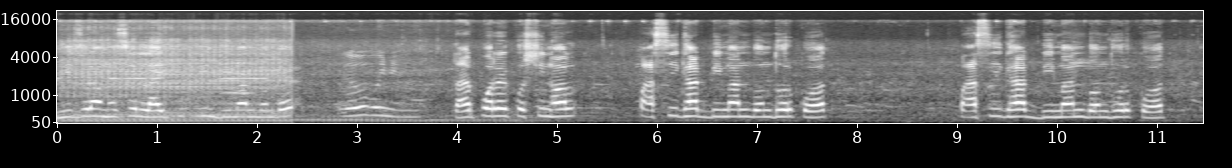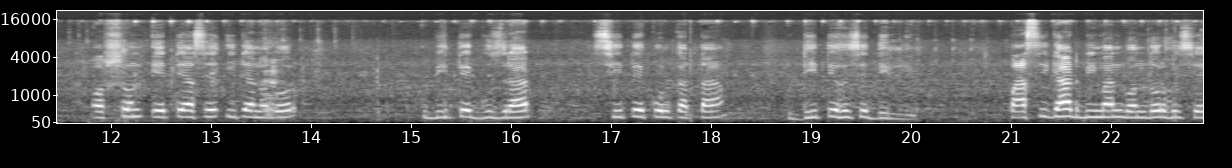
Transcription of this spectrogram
মিজোরাম হচ্ছে লাইপু ইন বিমানবন্দর। তারপরের কোশ্চিন হল পাসিঘাট বিমানবন্দর কত পাসিঘাট বিমানবন্দর কত অপশন এতে আছে ইটানগর, বিতে গুজরাট, সিতে কলকাতা, ডিতে হয়েছে দিল্লি। পাসিঘাট বিমানবন্দর হয়েছে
